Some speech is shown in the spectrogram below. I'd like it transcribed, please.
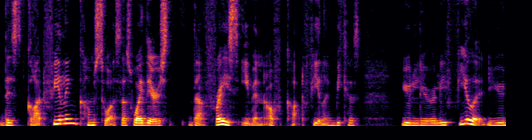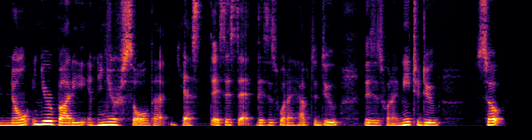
this gut feeling comes to us. That's why there's that phrase even of gut feeling because you literally feel it. You know in your body and in your soul that yes this is it. This is what i have to do. This is what i need to do. So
